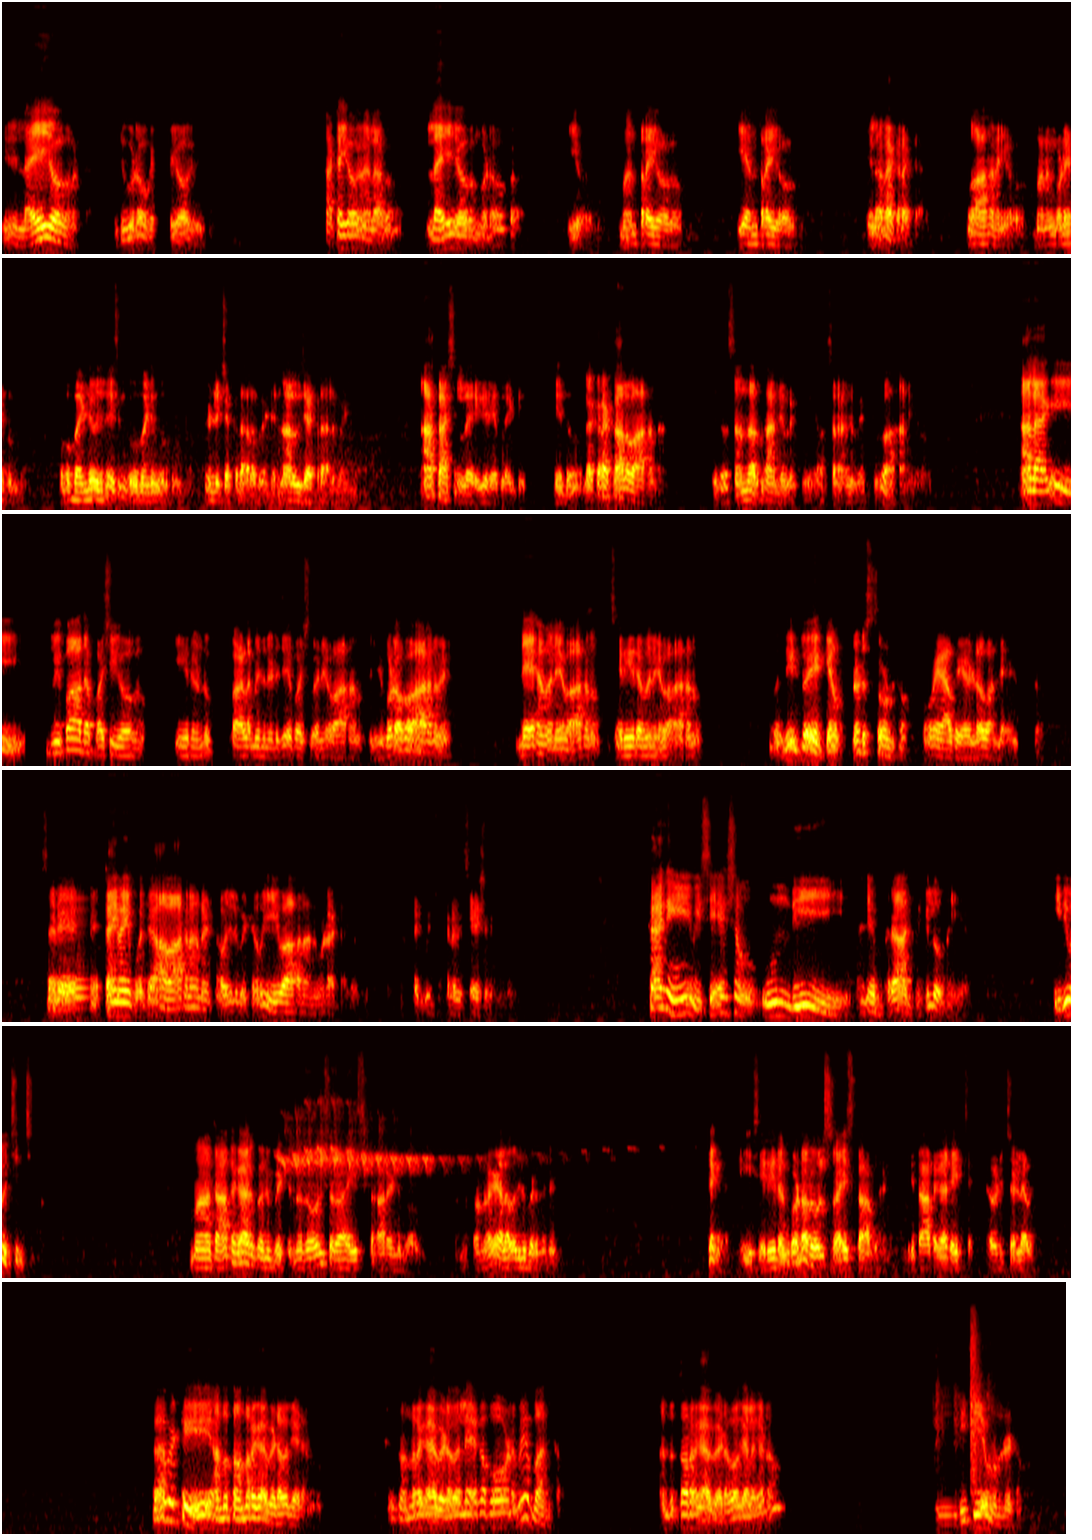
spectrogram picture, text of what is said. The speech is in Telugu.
ఇది లయయోగం అంట. ఇది కూడా ఒక యోగం. హఠయోగం ఎలాగో లయయోగం కూడా ఒక యోగం. మంత్రయోగం యంత్రయోగం. ఇలా రకరకాల. వాహన యోగం. మనం కూడా ఏముంది ఒక బండి వదిలేసి ఇంకో బండి కొనుక్కుంటాం. రెండు చక్రాల బండి నాలుగు చక్రాల బండి. ఆకాశంలో ఎగిరే బండి. ఏదో రకరకాల వాహన. ఏదో సందర్భాన్ని బట్టి అవసరాన్ని బట్టి వాహన యోగం. అలాగే ద్విపాద పశు యోగం ఈ రెండు కాళ్ళ మీద నడిచే పశువు అనే వాహనం. ఇది కూడా ఒక వాహనమే. దేహం అనే వాహనం శరీరం అనే వాహనం. దీంట్లో ఎక్కాం నడుస్తూ ఉంటాం. ఒక యాభై ఏళ్ళు వంద ఏళ్ళు. సరే టైం అయిపోతే ఆ వాహనాన్ని అట్ట వదిలిపెట్టాము. ఈ వాహనాన్ని కూడా అట్ట తగ్గించి అక్కడ విశేషం కానీ విశేషం ఉంది అనే భ్రాంతికి లోనయ్యాడు. ఇది వచ్చింది మా తాతగారు కొనిపెట్టిన రోల్స్ రాయిస్ కారండి బాబు. తొందరగా ఎలా వదిలిపెడతానండి ఈ శరీరం కూడా రోల్స్ రాయిస్ కావాలండి. మీ తాతగారు ఇచ్చాడు ఎవడిచ్చాడు లేవు కాబట్టి అంత తొందరగా విడవలేడు అనమాట తొందరగా విడవలేకపోవడమే బంధం. అంత త్వరగా విడవగలగడం విడిచే ఉండటం.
